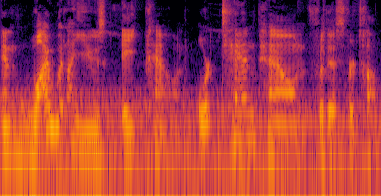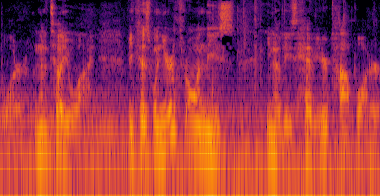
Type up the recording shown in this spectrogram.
And why wouldn't I use eight pound or 10 pound for this for top water? I'm gonna tell you why. Because when you're throwing these, you know, these heavier top water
